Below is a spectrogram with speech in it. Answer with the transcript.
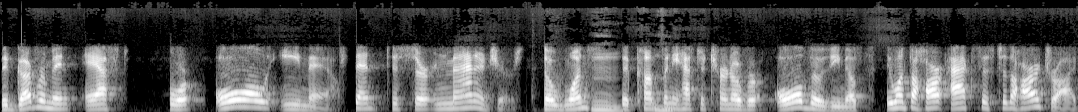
the government asked for all emails sent to certain managers. So once mm. the company mm. has to turn over all those emails, they want the hard access to the hard drive.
